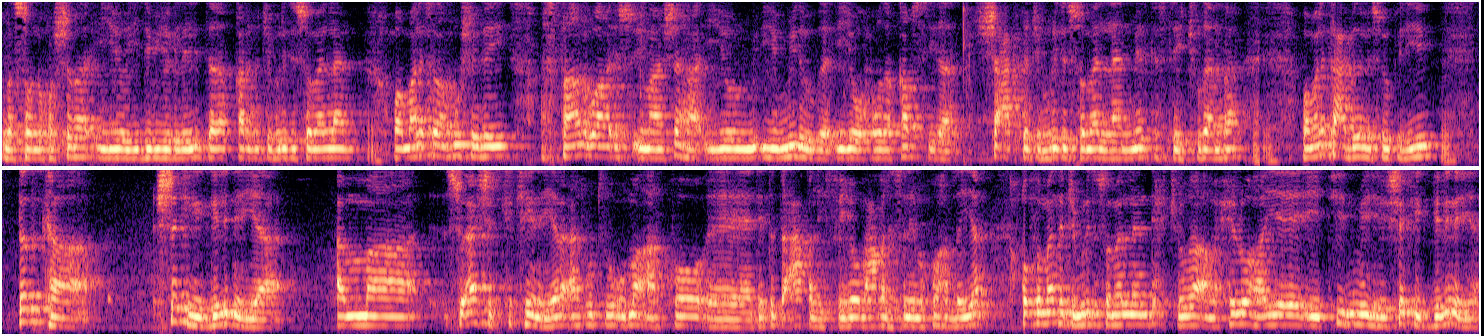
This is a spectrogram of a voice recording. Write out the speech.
la soo noqoshada iyo dibiyogleelida qaranka jamhuuriyadda somalilan waa maalin sidaan kuu sheegay astaan u ah isu imaanshaha iyo iyo midowda iyo waxwada qabsiga shacabka jamhuuriyadda somalilan meel kastay joogaanba. Waa maalin tacab badan la soo geliyey. Dadka shakiga gelinaya ama su'aasha ka keenaya runtii uma arko dee dad caqli fayo ama caqli saliima ku hadlaya. Qofka maanta jamhuuriyadda somalilan dhex jooga ama xil u haya ee eighteen may shaki gelinaya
